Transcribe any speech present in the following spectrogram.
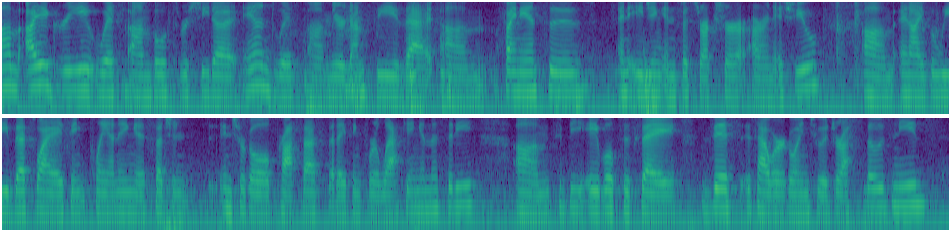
Um, I agree with um, both Rashida and with um, Mayor Dempsey that um, finances and aging infrastructure are an issue. Um, and I believe that's why I think planning is such an integral process that I think we're lacking in the city. Um, to be able to say, this is how we're going to address those needs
